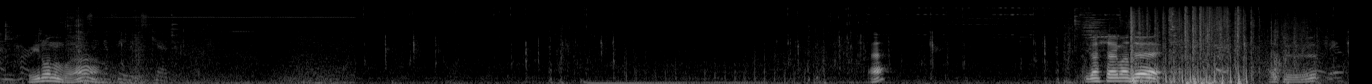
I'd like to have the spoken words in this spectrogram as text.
Hurt. 왜 이러는 거야? 에? 이라시아이마세 나이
